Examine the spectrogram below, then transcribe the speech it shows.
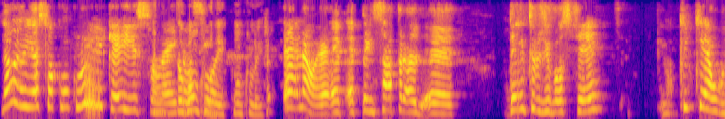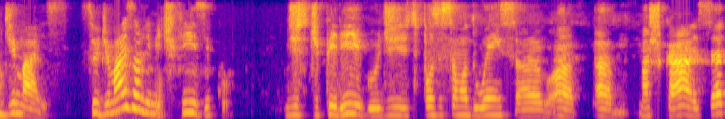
Não, eu ia só concluir que é isso, ah, né? Então, então conclui, assim, conclui. É, não, é, é pensar para é, dentro de você o que, que, é o demais. Se o demais é o limite físico, de, de perigo, de exposição à doença, a, a machucar, etc.,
